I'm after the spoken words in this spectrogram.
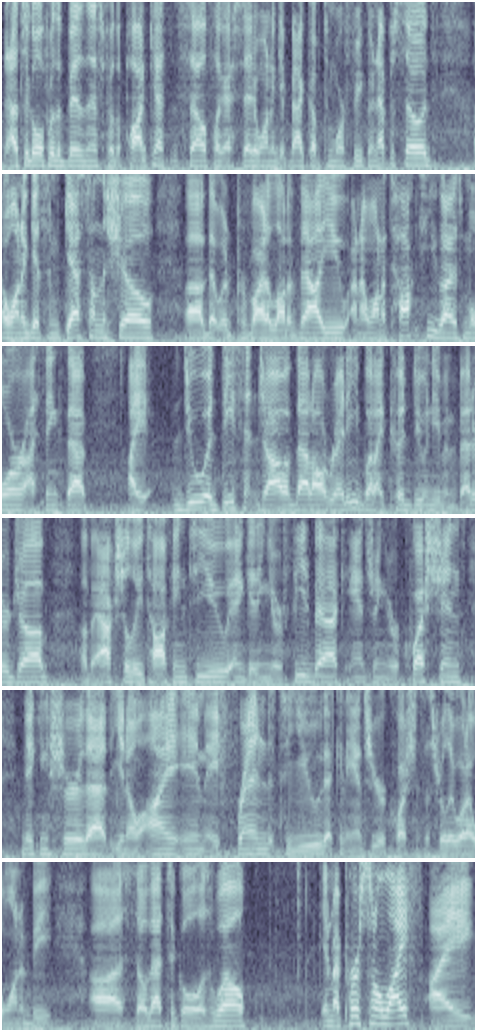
That's a goal for the business. For the podcast itself, like I said, I want to get back up to more frequent episodes. I want to get some guests on the show uh, that would provide a lot of value, and I want to talk to you guys more. I think that I do a decent job of that already, but I could do an even better job of actually talking to you and getting your feedback, answering your questions, making sure that you know I am a friend to you that can answer your questions. That's really what I want to be. Uh, so that's a goal as well. In my personal life, I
